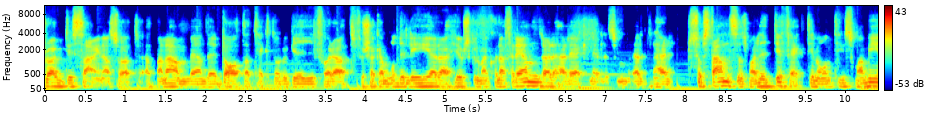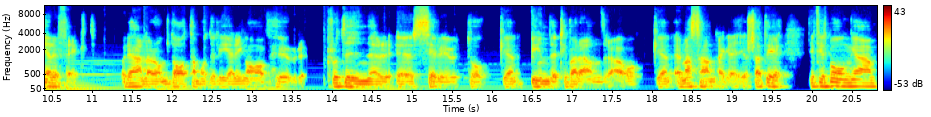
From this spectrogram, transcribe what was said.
drug design, alltså att, att man använder datateknologi för att försöka modellera hur skulle man kunna förändra det här läkemedlet, som, eller den här substansen som har lite effekt till någonting som har mer effekt. Och det handlar om datamodellering av hur proteiner eh, ser ut och eh, binder till varandra och eh, en massa andra grejer. Så att det, det finns många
